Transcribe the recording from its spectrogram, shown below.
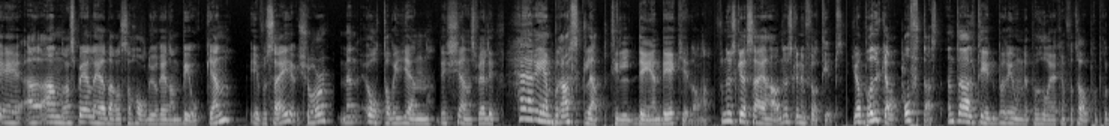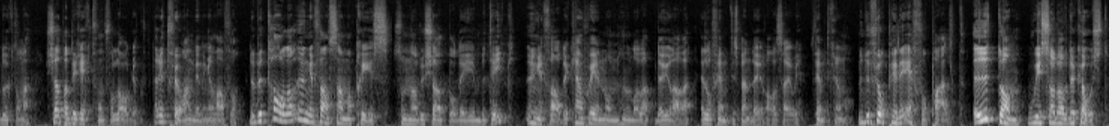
är eh, andra spelledare så har du ju redan boken. I och för sig, sure. Men återigen, det känns väldigt... Här är en brasklapp till DND killarna. För nu ska jag säga här, nu ska ni få tips. Jag brukar oftast, inte alltid beroende på hur jag kan få tag på produkterna, köpa direkt från förlaget. Det är två anledningar varför. Du betalar ungefär samma pris som när du köper det i en butik. Ungefär, det kanske är någon hundralapp dyrare. Eller 50 spänn dyrare säger vi. 50 kronor. Men du får pdf-er på allt. Utom Wizard of the Coast.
